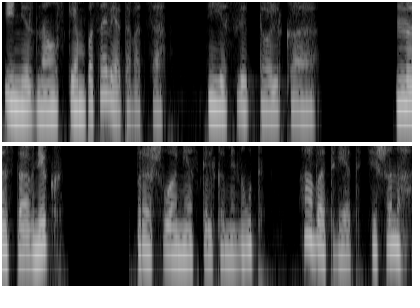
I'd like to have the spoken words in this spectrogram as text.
и не знал, с кем посоветоваться. Если только... «Наставник?» Прошло несколько минут, а в ответ тишина.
